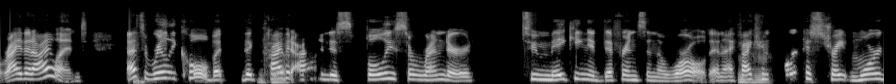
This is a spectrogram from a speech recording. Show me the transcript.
private island. That's really cool. But the Yeah. private island is fully surrendered to making a difference in the world. And if mm-hmm. I can mm-hmm. orchestrate more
